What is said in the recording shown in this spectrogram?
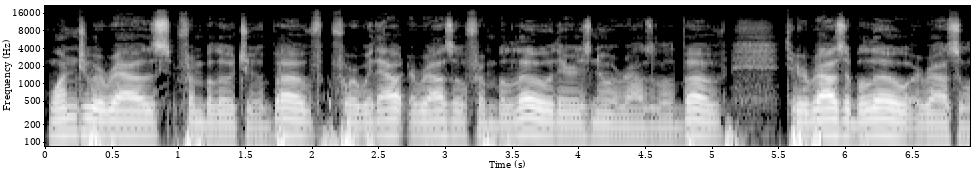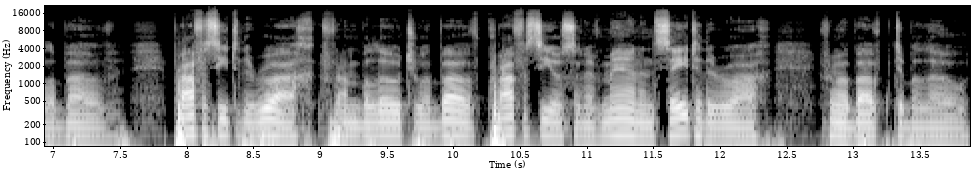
one to arouse from below to above, for without arousal from below, there is no arousal above. Through arousal below, arousal above. Prophecy to the Ruach, from below to above. Prophecy, O Son of Man, and say to the Ruach, from above to below.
